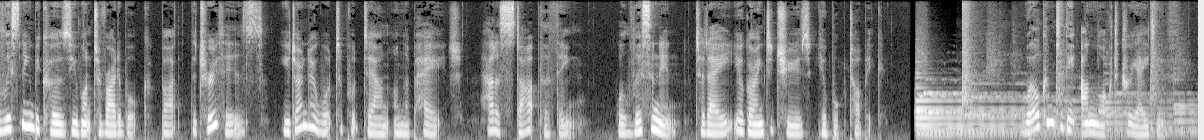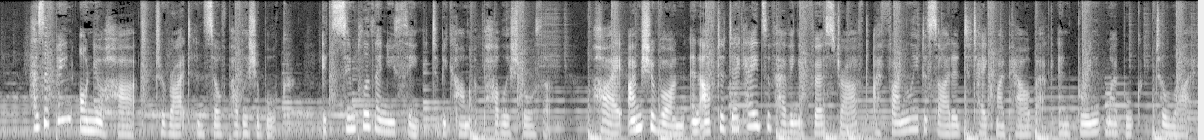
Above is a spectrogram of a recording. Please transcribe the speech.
listening because you want to write a book, but the truth is, you don't know what to put down on the page, how to start the thing. Well, listen in. Today, you're going to choose your book topic. Welcome to the Unlocked Creative. Has it been on your heart to write and self publish a book? It's simpler than you think to become a published author. Hi, I'm Siobhan, and after decades of having a first draft, I finally decided to take my power back and bring my book to life.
